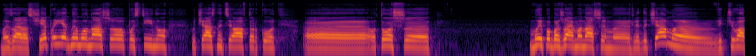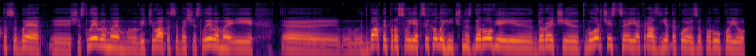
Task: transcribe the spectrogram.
ми зараз ще приєднуємо нашу постійну учасницю, авторку. Е, отож, ми побажаємо нашим е, глядачам е, відчувати себе е, щасливими, відчувати себе щасливими і е, дбати про своє психологічне здоров'я. І, до речі, творчість це якраз є такою запорукою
